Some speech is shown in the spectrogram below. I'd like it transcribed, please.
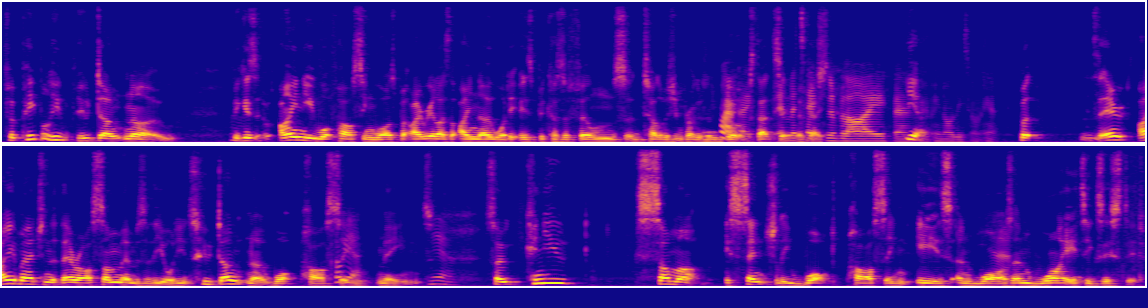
for people who, who don't know, because I knew what passing was, but I realised that I know what it is because of films and television programs and right books. That's it. imitation Okay. of life and Yeah. you know all these ones yeah But there, I imagine that there are some members of the audience who don't know what passing Oh, yeah. means. yeah So, can you sum up essentially what passing is and was and why it existed?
